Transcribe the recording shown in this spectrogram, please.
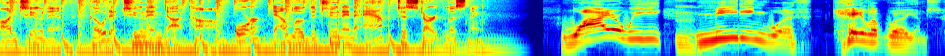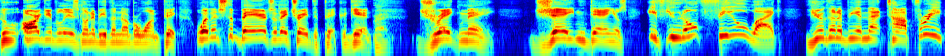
on TuneIn. Go to tunein.com or download the TuneIn app to start listening. Why are we Mm. meeting with Caleb Williams, who arguably is going to be the number one pick, whether it's the Bears or they trade the pick? Again, Right. Drake Maye, Jayden Daniels. If you don't feel like you're going to be in that top three,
